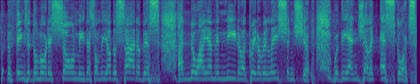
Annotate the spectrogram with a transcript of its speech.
but the things that the Lord has shown me that's on the other side of this, I know I am in need of a greater relationship with the angelic escorts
